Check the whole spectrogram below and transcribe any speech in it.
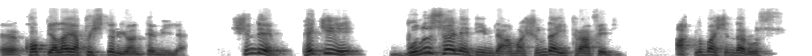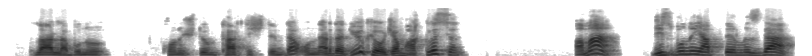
E, kopyala yapıştır yöntemiyle. Şimdi peki bunu söylediğimde ama şunu da itiraf edeyim. Aklı başında Ruslarla bunu konuştuğum, tartıştığımda onlar da diyor ki hocam haklısın. Ama biz bunu yaptığımızda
